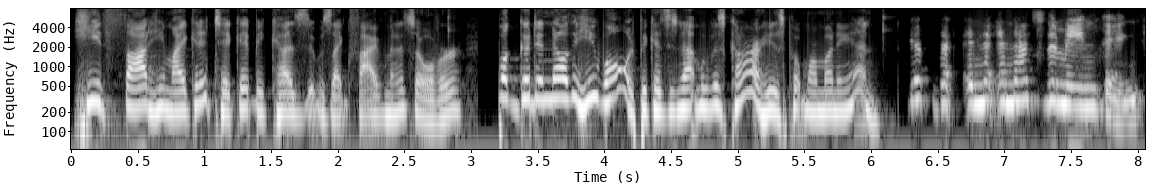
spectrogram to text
He thought he might get a ticket because it was like five minutes over. But good to know that he won't because he's not move his car. He just put more money in. Yep, that, and and that's the main thing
